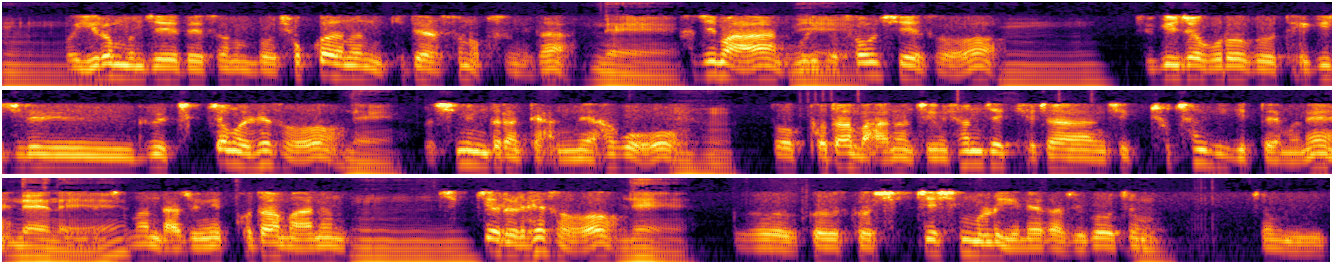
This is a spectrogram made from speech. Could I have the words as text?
음. 뭐 이런 문제에 대해서는 뭐 효과는 기대할 수는 없습니다. 네. 하지만 우리 네. 그 서울시에서 음. 주기적으로 그 대기질을 측정을 해서 네. 그 시민들한테 안내하고 음흠. 또 보다 많은 지금 현재 개장식 초창기이기 때문에 네네. 하지만 나중에 보다 많은 음. 식재를 해서 네. 그, 그, 그 식재 식물로 인해 가지고 좀, 음. 좀,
